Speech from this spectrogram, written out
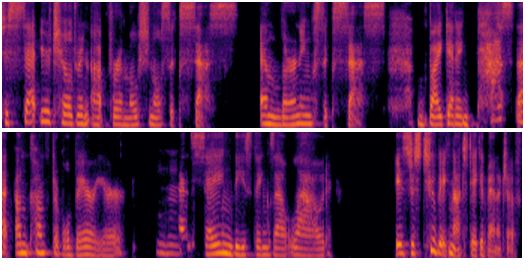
to set your children up for emotional success and learning success by getting past that uncomfortable barrier mm-hmm. and saying these things out loud is just too big not to take advantage of.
